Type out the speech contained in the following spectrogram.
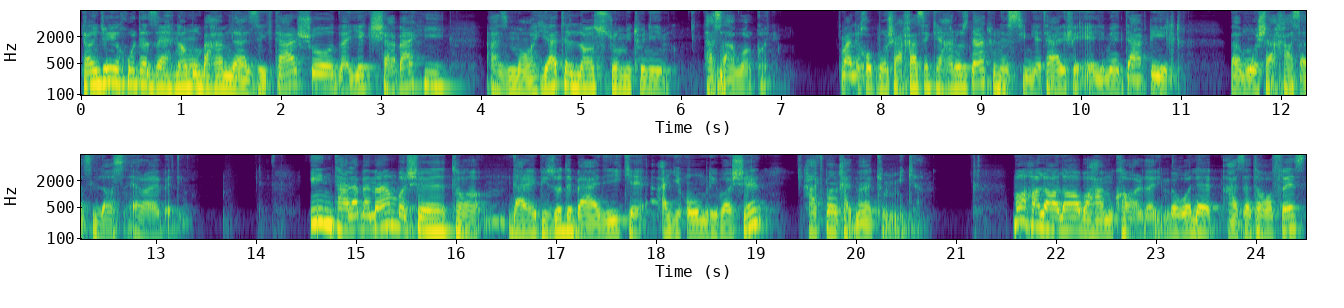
تا اینجا یه خورده ذهنمون به هم نزدیکتر شد و یک شبهی از ماهیت لاس رو می‌تونیم تصور کنیم. ولی خب مشخصه که هنوز نتونستیم یه تعریف علمی دقیق و مشخص از لاس ارائه بدیم. این طلب من باشه تا در اپیزود بعدی که اگه عمری باشه حتما خدمتتون میگم ما حالا حالا با هم کار داریم به قول حضرت حافظ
